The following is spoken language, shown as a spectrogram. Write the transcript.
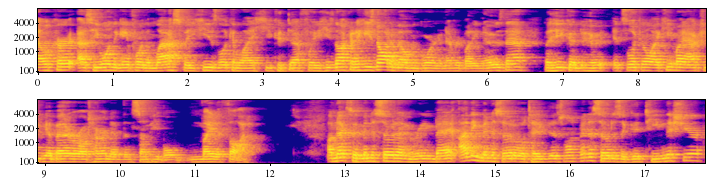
Ekeler, as he won the game for them last week. He's looking like he could definitely. He's not gonna. He's not a Melvin Gordon, and everybody knows that. But he could. It's looking like he might actually be a better alternative than some people might have thought. Up next with Minnesota and Green Bay. I think Minnesota will take this one. Minnesota's a good team this year.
